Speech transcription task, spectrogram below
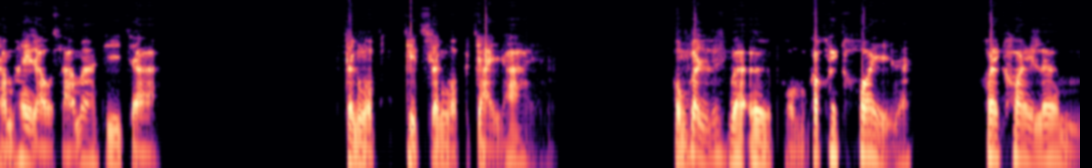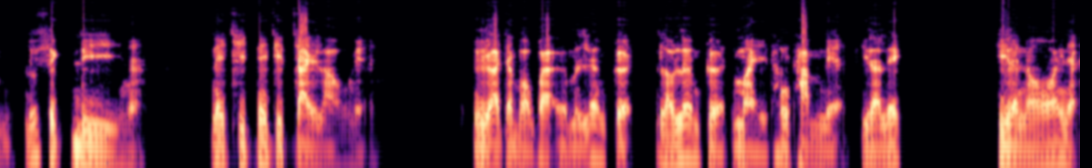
ทำให้เราสามารถที่จะ สงบจิตสงบใจได้นะผมก็รู้สึกว่า เออ ผมก็ค่อยๆนะค่อยๆเริ่มรู้สึกดีนะในจิตในจิตใจเราเนี่ย หรืออาจจะบอกว่า เออ มันเริ่มเกิด เราเริ่มเกิดใหม่ทางธรรมเนี่ย ทีละเล็ก ทีละน้อยเนี่ย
